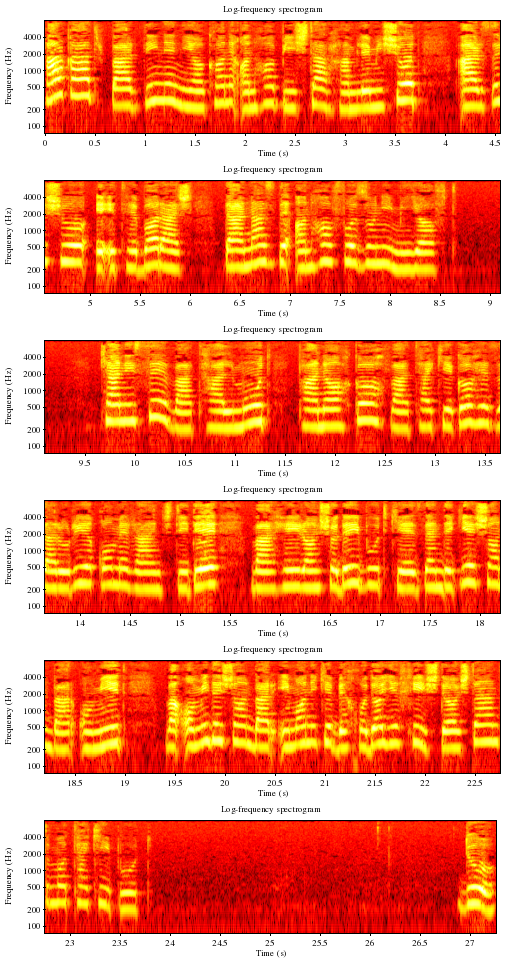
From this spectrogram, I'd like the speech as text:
هرقدر بر دین نیاکان آنها بیشتر حمله می‌شد ارزش و اعتبارش در نزد آنها فزونی میافت کنیسه و تلمود پناهگاه و تکیگاه ضروری قوم رنج دیده و حیران شده بود که زندگیشان بر امید و امیدشان بر ایمانی که به خدای خیش داشتند متکی بود. دو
